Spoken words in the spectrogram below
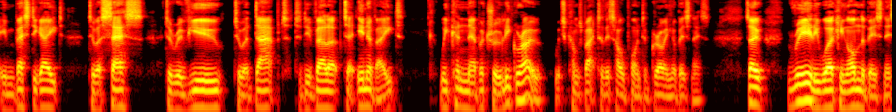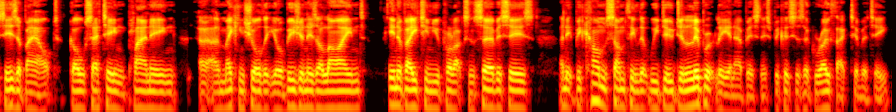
investigate to assess to review to adapt to develop to innovate we can never truly grow, which comes back to this whole point of growing a business. So, really, working on the business is about goal setting, planning, uh, and making sure that your vision is aligned, innovating new products and services. And it becomes something that we do deliberately in our business because it's a growth activity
